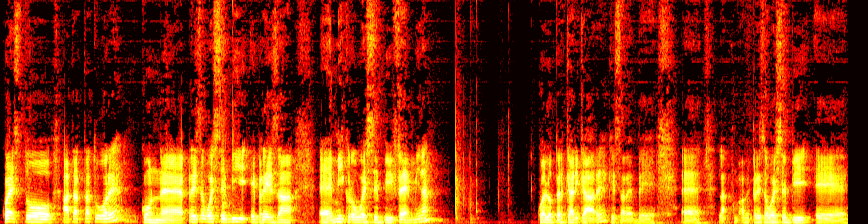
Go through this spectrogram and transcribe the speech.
questo adattatore con eh, presa USB e presa eh, micro USB femmina quello per caricare, che sarebbe eh, la presa USB e,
